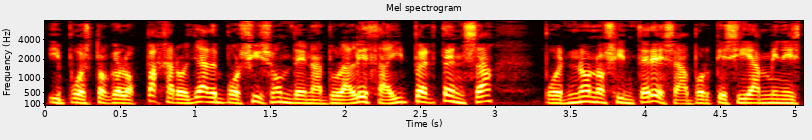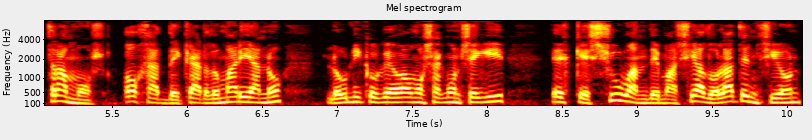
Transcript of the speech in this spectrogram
y puesto que los pájaros ya de por sí son de naturaleza hipertensa, pues no nos interesa, porque si administramos hojas de cardo mariano, lo único que vamos a conseguir es que suban demasiado la tensión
